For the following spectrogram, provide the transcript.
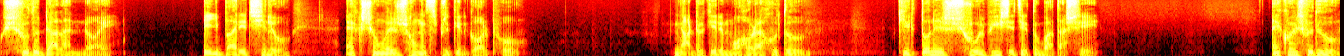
শুধু ডালান নয় এই বাড়ি ছিল এক সময়ের সংস্কৃতির গর্ভ নাটকের মহড়া হতো কীর্তনের সুর ভেসে যেত বাতাসে। এখন শুধু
